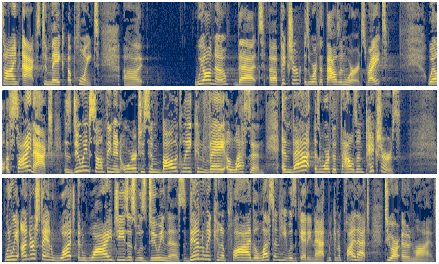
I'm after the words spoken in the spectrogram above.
sign acts to make a point. Uh, we all know that a picture is worth a thousand words, right? Well, a sign act is doing something in order to symbolically convey a lesson, and that is worth a thousand pictures. When we understand what and why Jesus was doing this, then we can apply the lesson he was getting at. We can apply that to our own lives.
